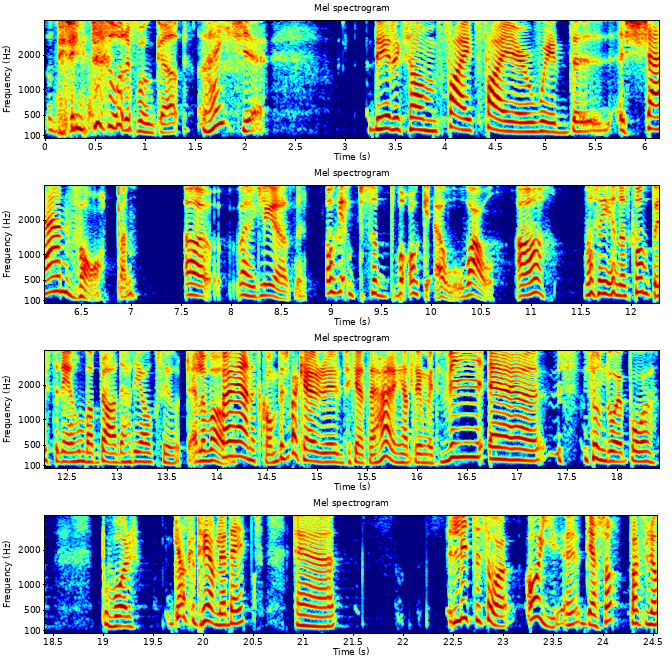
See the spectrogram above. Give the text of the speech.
Det är inte så det funkar. Nej! Det är liksom fight fire with kärnvapen. Ja, verkligen. Och, så, och, oh, wow. Ja. Vad säger hennes kompis till det? Hon bara, bra det hade jag också gjort. Eller vad? Ja, Hennes kompis verkar tycka att det här är helt rimligt. Vi eh, som då är på, på vår ganska trevliga dejt. Eh, lite så, oj, eh, det är så, varför då?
